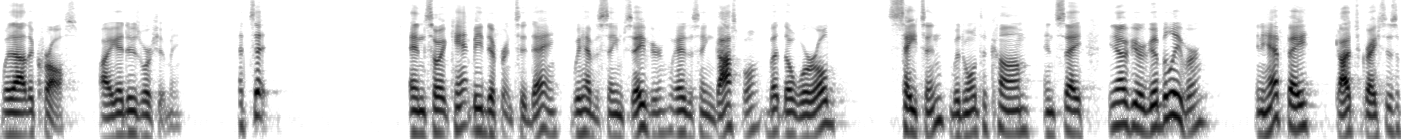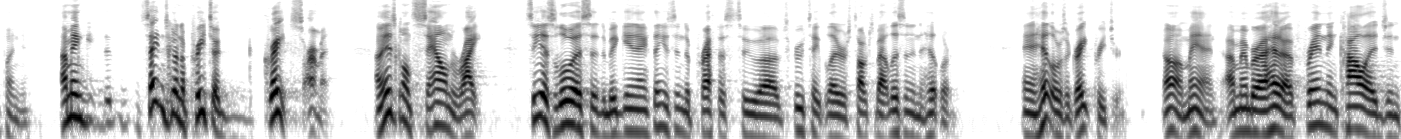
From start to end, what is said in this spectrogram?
without the cross. All you got to do is worship me. That's it. And so it can't be different today. We have the same Savior, we have the same gospel, but the world Satan would want to come and say, you know, if you're a good believer and you have faith, God's grace is upon you. I mean, Satan's going to preach a great sermon. I mean, it's going to sound right. C.S. Lewis at the beginning, I think it's in the preface to uh, Screwtape Letters, talks about listening to Hitler. And Hitler was a great preacher. Oh man, I remember I had a friend in college, and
